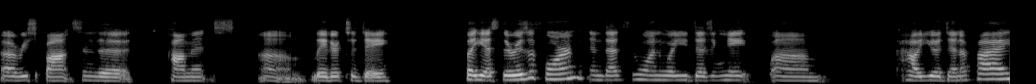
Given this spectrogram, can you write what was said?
a response in the comments um, later today. But yes, there is a form and that's the one where you designate um, how you identify.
